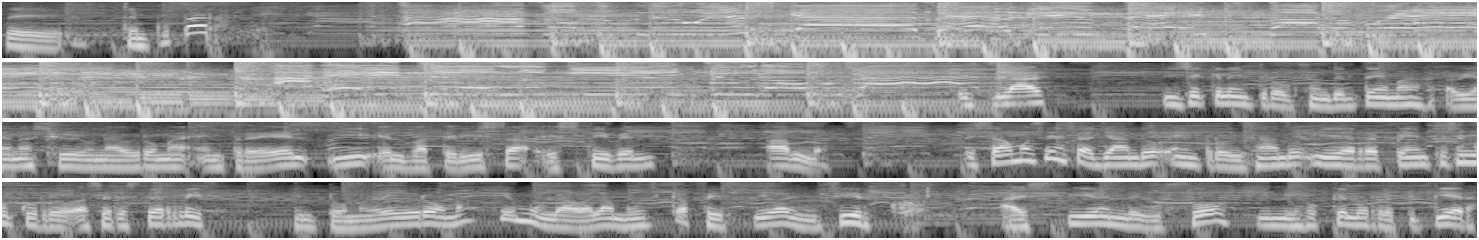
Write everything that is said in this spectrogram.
se, se emputaron. Slash dice que la introducción del tema había nacido de una broma entre él y el baterista Steven Adler. Estábamos ensayando e improvisando y de repente se me ocurrió hacer este riff en tono de broma que emulaba la música festiva de un circo. A Steven le gustó y me dijo que lo repitiera.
